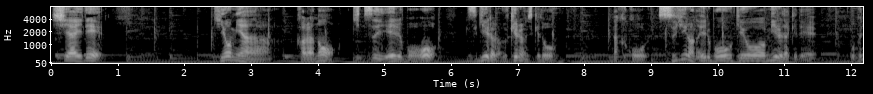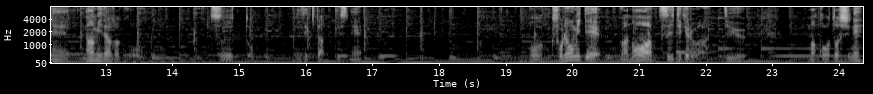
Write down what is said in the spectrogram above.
試合で清宮からのきついエルボーを杉浦が受けるんですけどなんかこう杉浦のエルボー受けを見るだけで僕ね涙がこうスーッと出てきたんですね。こうそれを見てうわノアついていけるわっていうまあ今年ね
